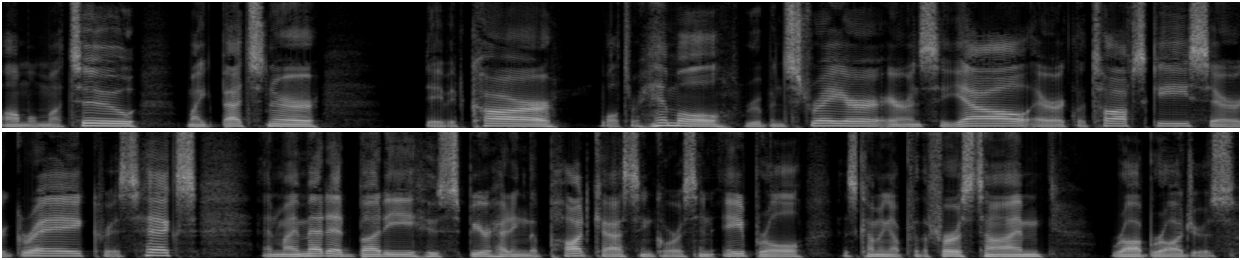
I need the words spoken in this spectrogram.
Amal Mattu, Mike Betzner, David Carr, Walter Himmel, Reuben Strayer, Aaron Sayal, Eric Letovsky, Sara Gray, Chris Hicks, and my MedEd buddy who's spearheading the podcasting course in April is coming up for the first time, Rob Rogers.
